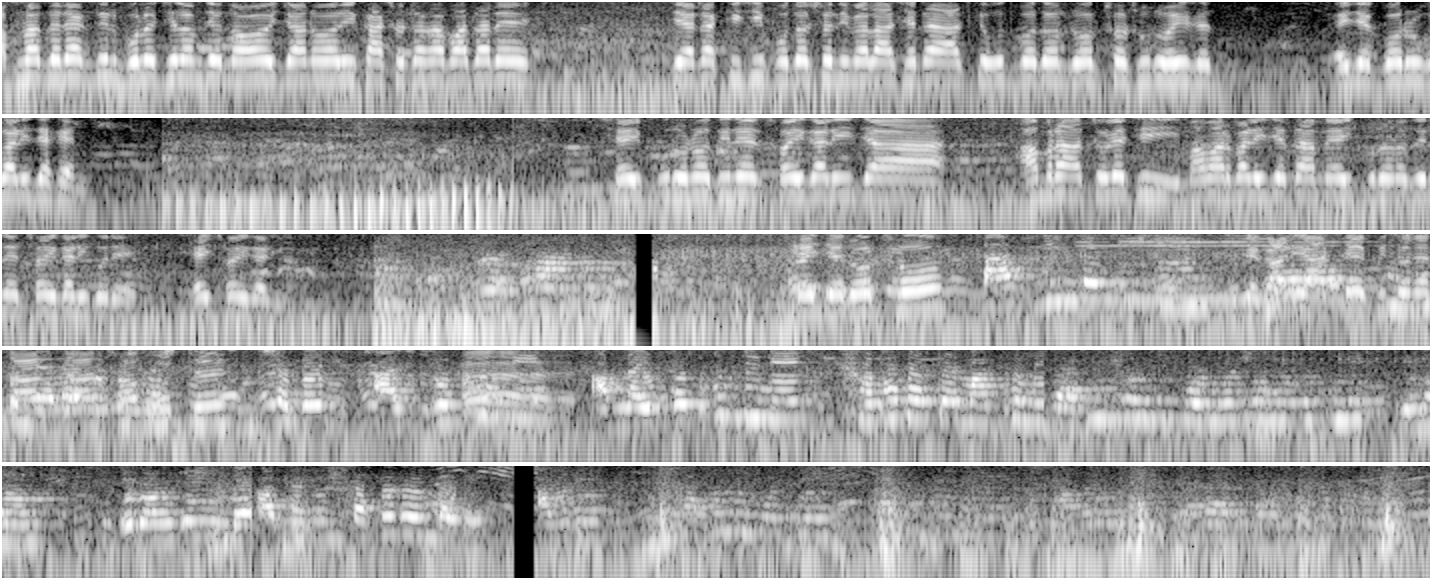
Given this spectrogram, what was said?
আপনাদের একদিন বলেছিলাম যে নয় জানুয়ারি কাছটাঙ্গা বাজারে যে একটা কৃষি প্রদর্শনী মেলা, সেটা আজকে উদ্বোধন রোড শো শুরু হয়েছে। এই যে গরুর গাড়ি দেখেন। সেই পুরনো দিনের ছয় গাড়ি যা আমরা চলেছি মামার বাড়ি যেতাম এই পুরনো দিনের ছয় গাড়ি করে, সেই ছয় গাড়ি। এই যে রোড শো যে গাড়ি আসছে, পিছনে নাচ গান সব হচ্ছে। আমরা এই প্রথম দিনে শোভাযাত্রার মাধ্যমে জাতীয় সংগীত পরিবেশন করেছি এবং এবং এই আপনাদের সকলের মনে আমাদের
